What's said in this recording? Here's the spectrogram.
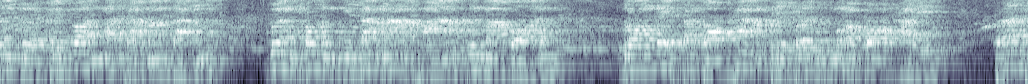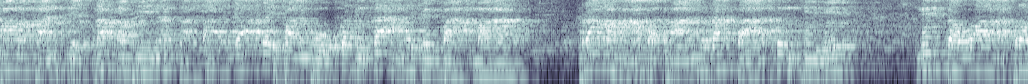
จึงเกิดเป็นก้อนมัจฉามังสัง เบื้องต้นที่ตั้งหน้าผาขึ้นมาก่อนดวงเนตรทั้งสองข้างเปรียบประดุจม้อฟองไข่พระธรรมขันธ์เจ็ดพระคัมภีร์นั้นสายายะได้พันผูกก็จึงสร้างให้เป็นปากมา พระมหาประธานรักษาซึ่งชีวิต นิสวาพระ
